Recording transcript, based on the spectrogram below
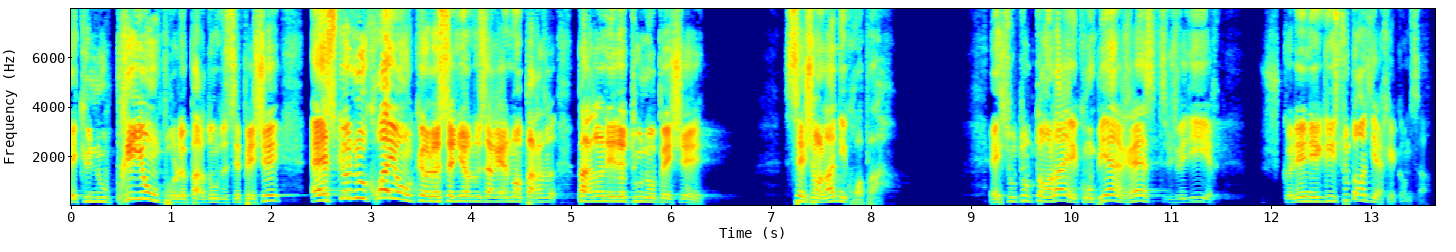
et que nous prions pour le pardon de ses péchés, est-ce que nous croyons que le Seigneur nous a réellement pardonné de tous nos péchés? Ces gens-là n'y croient pas. Et ils sont tout le temps là, et combien restent, je vais dire, je connais une église tout entière qui est comme ça.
